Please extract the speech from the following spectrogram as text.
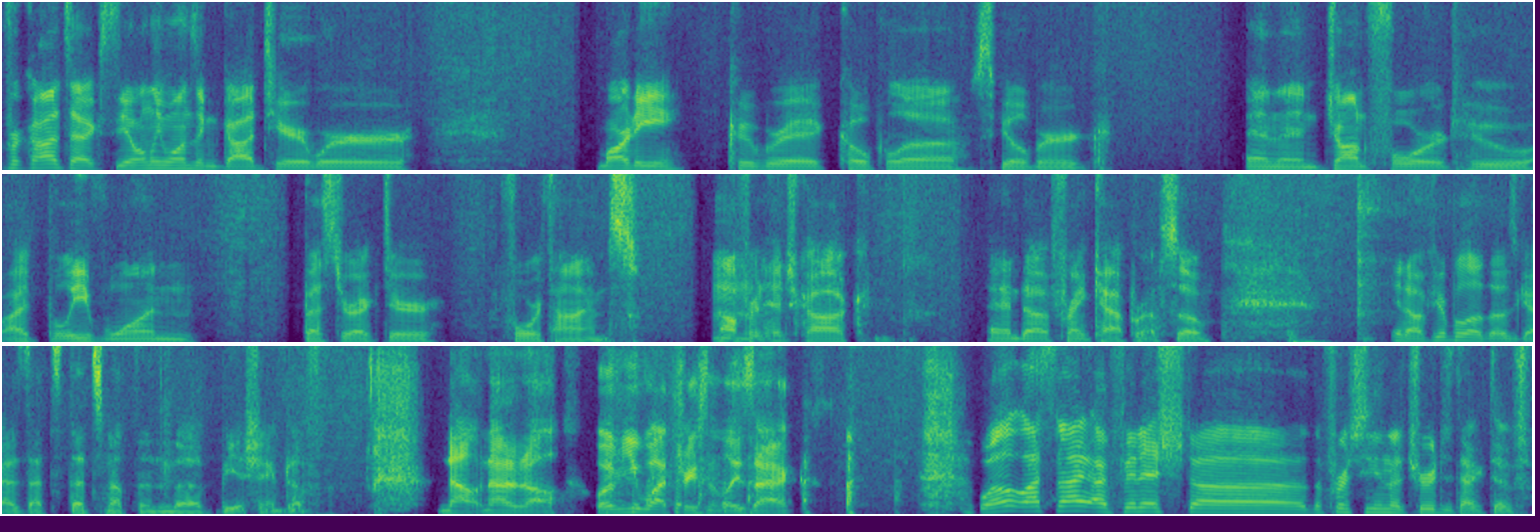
for context, the only ones in God tier were Marty, Kubrick, Coppola, Spielberg, and then John Ford, who I believe won Best Director four times. Alfred Mhm. Hitchcock and uh, Frank Capra. So, you know, if you're below those guys, that's that's nothing to be ashamed of. No, not at all. What have you watched recently, Zach? Well, last night I finished uh, the first season of True Detective.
